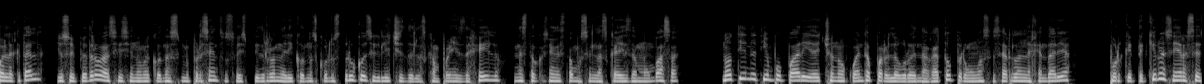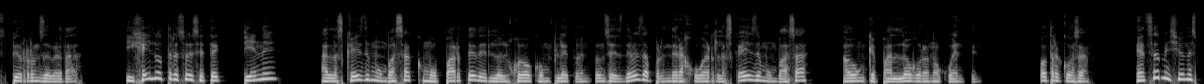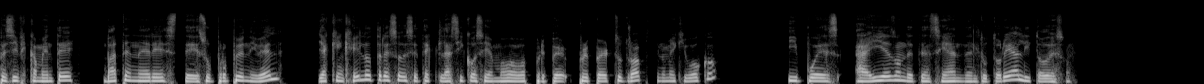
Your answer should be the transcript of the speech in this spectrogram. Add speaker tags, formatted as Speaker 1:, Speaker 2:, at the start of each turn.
Speaker 1: Hola, ¿qué tal? Yo soy Pedro, así si no me conoces me presento, soy speedrunner y conozco los trucos y glitches de las campañas de Halo. En esta ocasión estamos en las calles de Mombasa. No tiene tiempo para y de hecho no cuenta por el logro de Nagato, pero vamos a hacerla en legendaria porque te quiero enseñar a hacer speedruns de verdad. Y Halo 3 OST tiene a las calles de Mombasa como parte del juego completo, entonces debes de aprender a jugar las calles de Mombasa aunque para el logro no cuenten. Otra cosa, esta misión específicamente va a tener este, su propio nivel ya que en Halo 3 OST clásico se llamaba Prepare, to Drop, si no me equivoco. Y pues ahí es donde te enseñan el tutorial y todo eso.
